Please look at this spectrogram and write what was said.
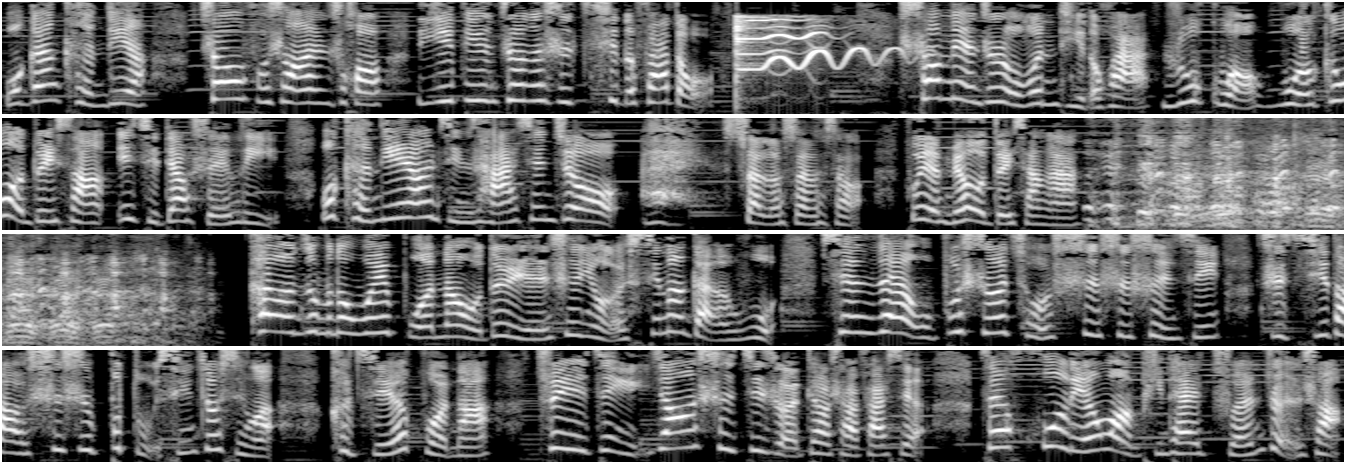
我敢肯定，丈夫上岸之后，一定真的是气得发抖。上面这种问题的话，如果我跟我对象一起掉水里，我肯定让警察先救。哎，算了算了算了，我也没有对象啊。这么多微博呢，我对人生有了新的感悟。现在我不奢求事事顺心，只祈祷事事不堵心就行了。可结果呢？最近央视记者调查发现，在互联网平台转转上，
